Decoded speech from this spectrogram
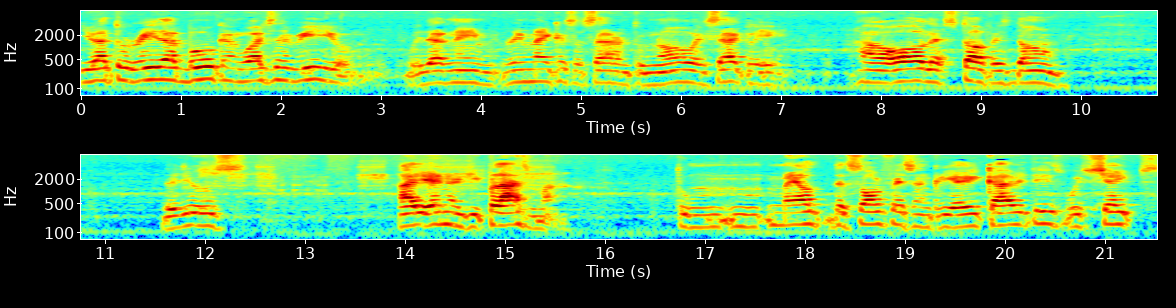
you had to read that book and watch the video with that name, Remakers of Saturn, to know exactly how all that stuff is done. They use high energy plasma to melt the surface and create cavities with shapes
